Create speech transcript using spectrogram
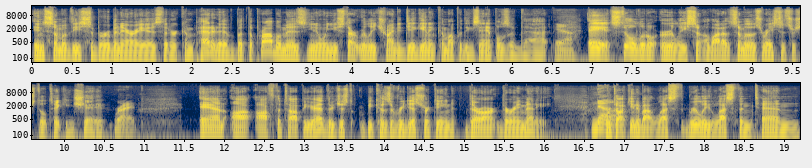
in some of these suburban areas that are competitive. But the problem is, you know, when you start really trying to dig in and come up with examples of that, Yeah. a it's still a little early. So a lot of some of those races are still taking shape, right And uh, off the top of your head, they're just because of redistricting, there aren't very many. No, We're talking about less, really less than 10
